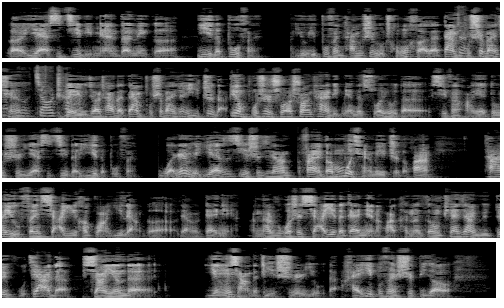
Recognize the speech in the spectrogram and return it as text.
了 ESG 里面的那个 E 的部分。有一部分他们是有重合的，但不是完全有交叉，对有交叉的，但不是完全一致的，并不是说双碳里面的所有的细分行业都是 ESG 的 E 的部分。我认为 ESG 实际上发展到目前为止的话，它有分狭义和广义两个两个概念啊。那如果是狭义的概念的话，可能更偏向于对股价的相应的影响的也是有的，还一部分是比较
